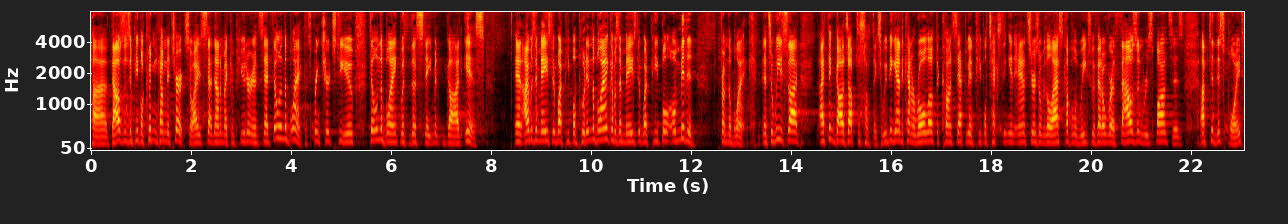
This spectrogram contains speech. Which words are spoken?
uh, thousands of people couldn't come to church. So I sat down at my computer and said, fill in the blank. Let's bring church to you. Fill in the blank with the statement, God is. And I was amazed at what people put in the blank. I was amazed at what people omitted from the blank. And so we thought, I think God's up to something. So we began to kind of roll out the concept. We had people texting in answers over the last couple of weeks. We've had over a thousand responses up to this point.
